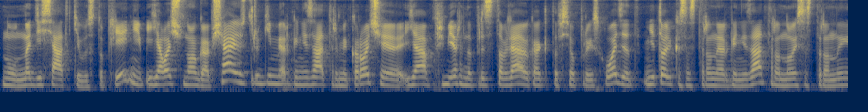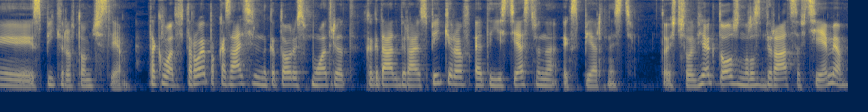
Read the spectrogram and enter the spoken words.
ну, на десятки выступлений. И я очень много общаюсь с другими организаторами. Короче, я примерно представляю, как это все происходит, не только со стороны организатора, но и со стороны спикера в том числе. Так вот, второй показатель, на который смотрят, когда отбирают спикеров, это, естественно, экспертность. То есть человек должен разбираться в теме,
